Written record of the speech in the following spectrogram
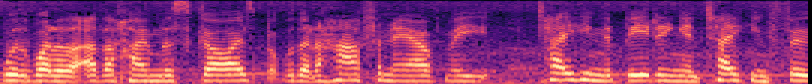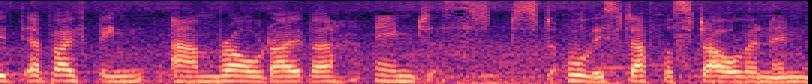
with one of the other homeless guys. But within a half an hour of me taking the bedding and taking food, they've both been um, rolled over and st- all their stuff was stolen. And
